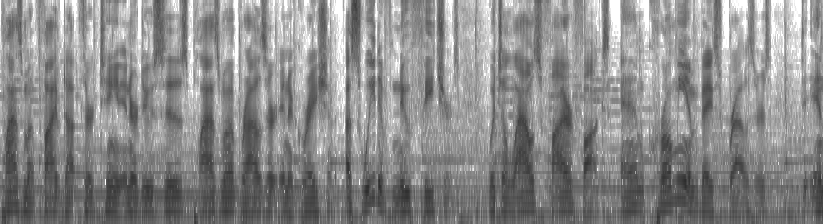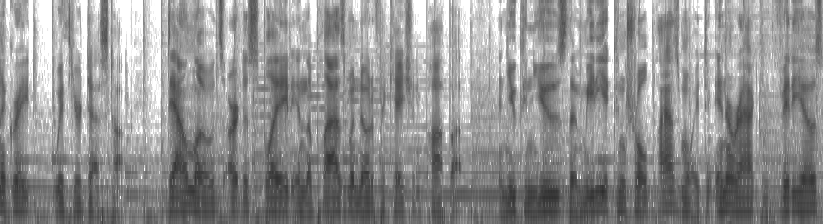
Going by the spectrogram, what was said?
Plasma 5.13 introduces Plasma Browser Integration, a suite of new features which allows Firefox and Chromium-based browsers to integrate with your desktop. Downloads are displayed in the Plasma notification pop-up, and you can use the Media Control Plasmoid to interact with videos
